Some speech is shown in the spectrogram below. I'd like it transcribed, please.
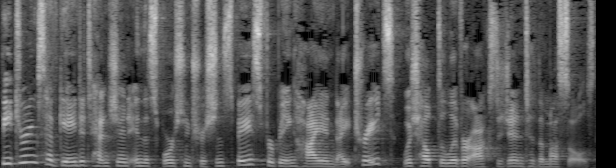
Beet drinks have gained attention in the sports nutrition space for being high in nitrates, which help deliver oxygen to the muscles.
